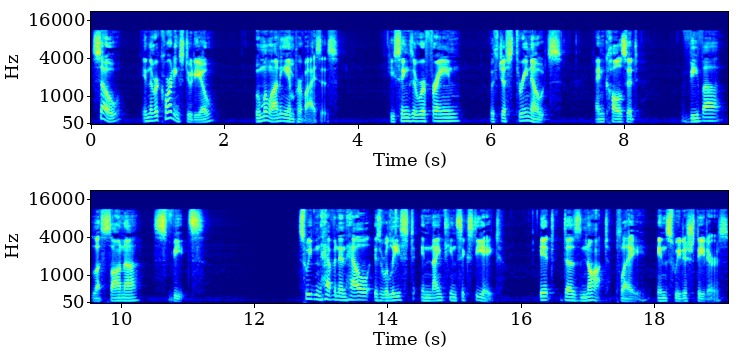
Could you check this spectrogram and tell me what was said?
So, in the recording studio, Umiliani improvises. He sings a refrain with just three notes and calls it Viva la Sana Svits. Sweden Heaven and Hell is released in 1968. It does not play in Swedish theaters.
